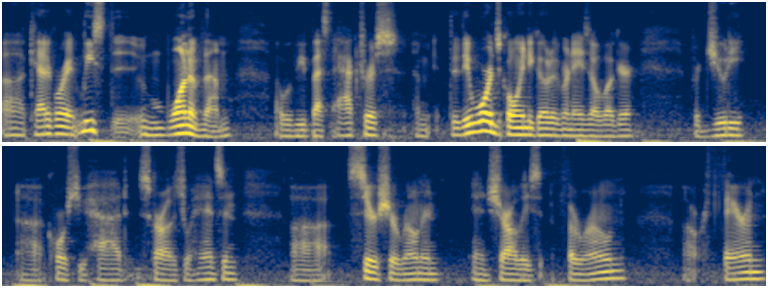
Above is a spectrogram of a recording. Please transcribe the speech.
uh, category, at least uh, one of them, uh, would be Best Actress. Um, the, the, award's going to go to Renee Zellweger for Judy. Uh, of course, you had Scarlett Johansson, uh, Saoirse Ronan, and Charlize Theron, uh, or Theron,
